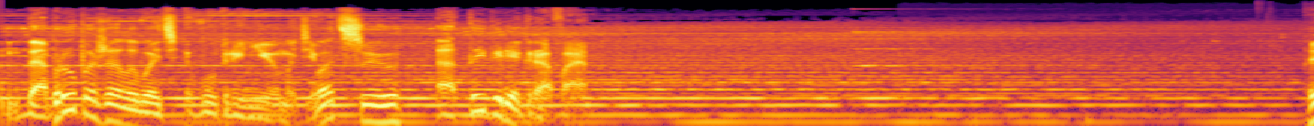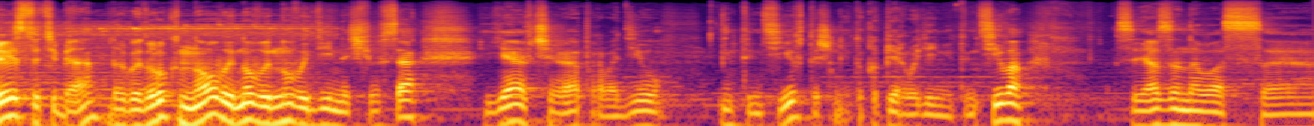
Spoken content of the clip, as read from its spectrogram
Добро пожаловать в утреннюю мотивацию от Игоря Графа. Приветствую тебя, дорогой друг. Новый, новый, новый день начался. Я вчера проводил интенсив, точнее, только первый день интенсива, связанного с э,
